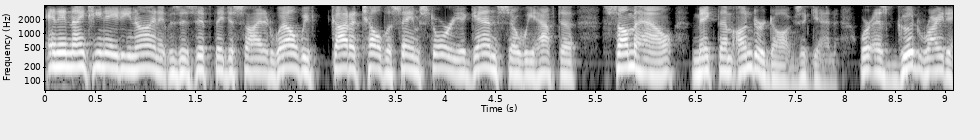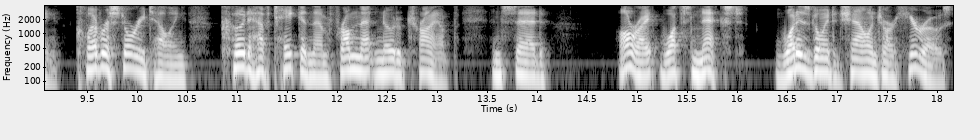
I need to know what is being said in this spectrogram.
And in 1989, it was as if they decided, well, we've got to tell the same story again, so we have to somehow make them underdogs again. Whereas good writing, clever storytelling could have taken them from that note of triumph and said, all right, what's next? What is going to challenge our heroes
